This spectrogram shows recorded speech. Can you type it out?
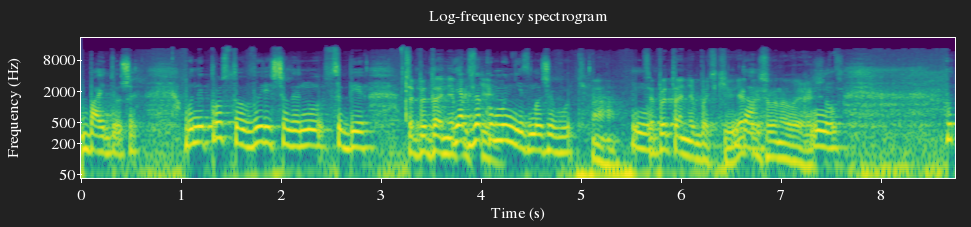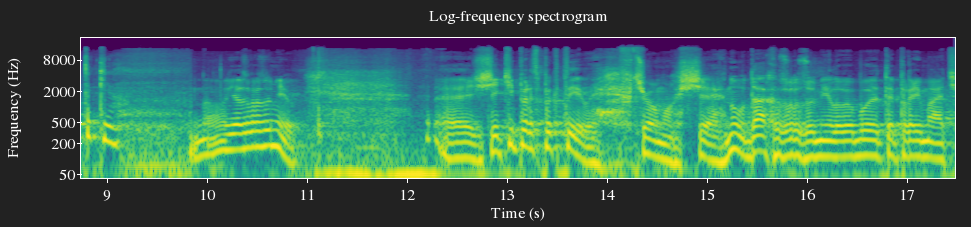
байдуже. Вони просто вирішили ну собі Це питання як за батьків. комунізму живуть. Ага. Це питання батьків. Якось воно вирішиться. Ну, отаке. Ну, я зрозумів. Е, які перспективи? В чому ще? Ну, дах зрозуміло, ви будете приймати.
